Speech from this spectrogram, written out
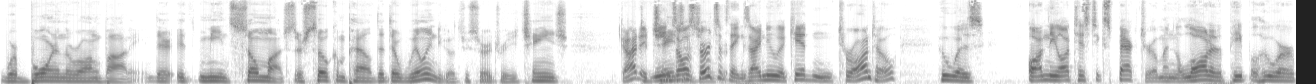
were born in the wrong body? They're, it means so much. They're so compelled that they're willing to go through surgery to change. God, it means all sorts of things. I knew a kid in Toronto who was on the autistic spectrum, and a lot of the people who are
